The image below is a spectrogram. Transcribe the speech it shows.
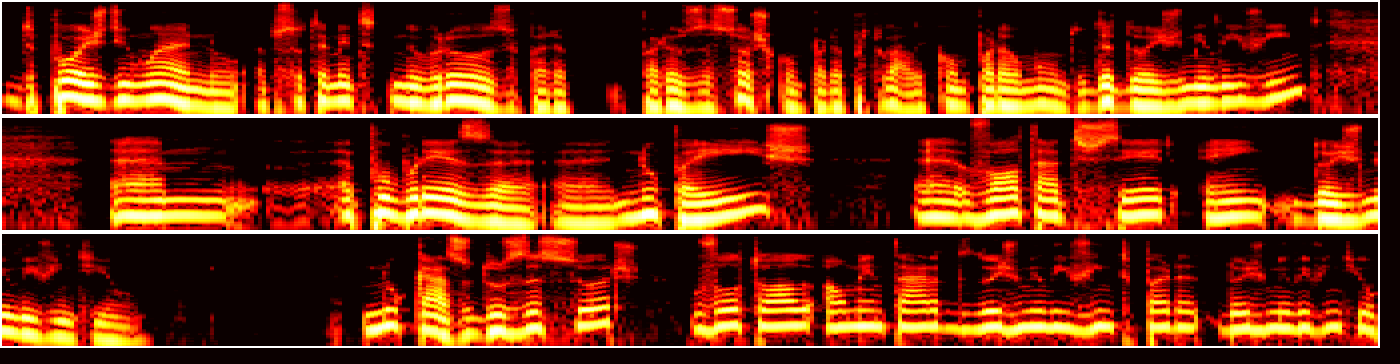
depois de um ano absolutamente tenebroso para para os Açores, como para Portugal e como para o mundo de 2020, um, a pobreza uh, no país uh, volta a descer em 2021. No caso dos Açores, voltou a aumentar de 2020 para 2021,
